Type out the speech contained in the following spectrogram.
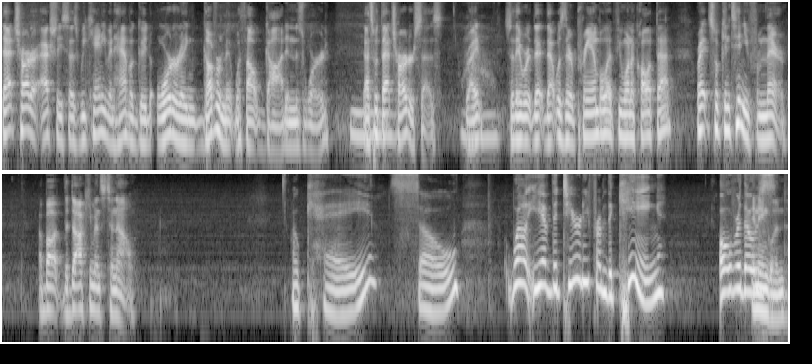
That charter actually says we can't even have a good ordering government without God and His Word. That's what that charter says, right? So they were that that was their preamble, if you want to call it that, right? So continue from there about the documents to now. Okay. So, well, you have the tyranny from the king over those In England.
